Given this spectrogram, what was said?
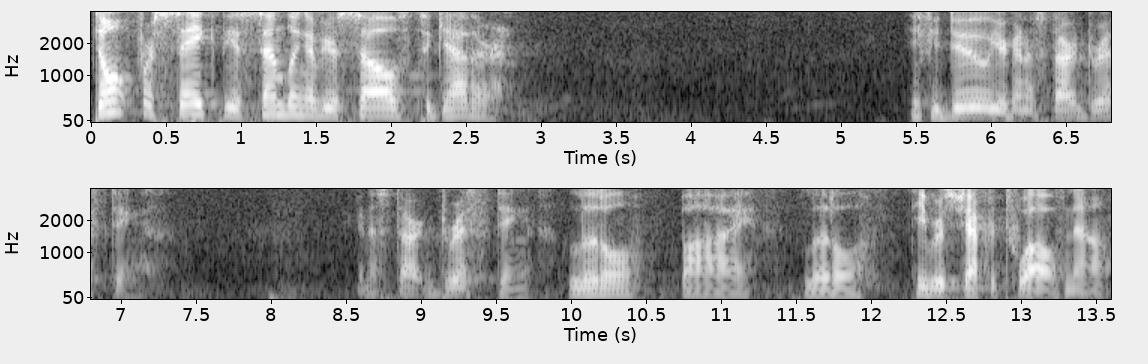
Don't forsake the assembling of yourselves together. If you do, you're going to start drifting. You're going to start drifting little by little. Hebrews chapter 12 now.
